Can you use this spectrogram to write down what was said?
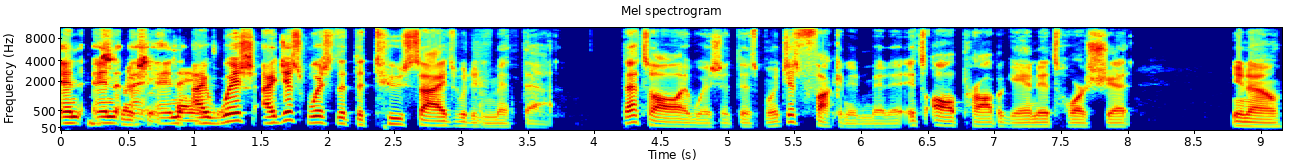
And and Especially and I wish I just wish that the two sides would admit that. That's all I wish at this point. Just fucking admit it. It's all propaganda. It's horse shit. You know.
